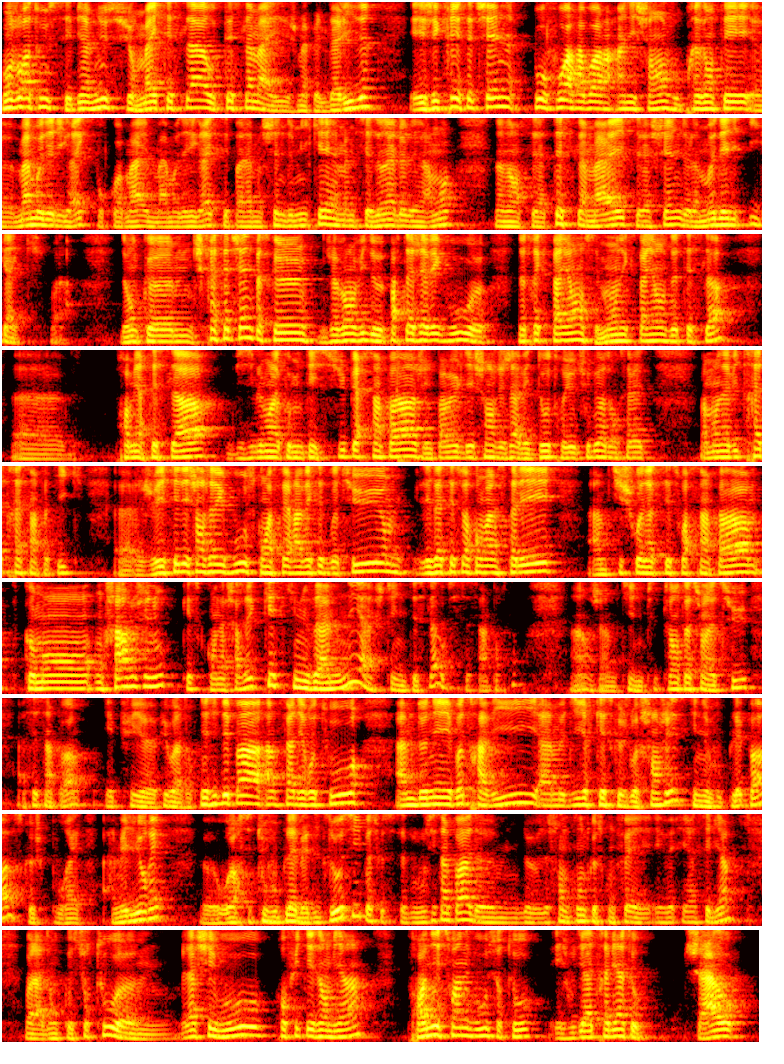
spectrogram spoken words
à tous et bienvenue sur My Tesla ou Tesla My. Je m'appelle David et j'ai créé cette chaîne pour pouvoir avoir un échange, vous présenter euh, ma modèle Y. Pourquoi My? Ma modèle Y, c'est pas la chaîne de Mickey, hein, même s'il y a Donald derrière moi. Non, non, c'est la Tesla My, c'est la chaîne de la modèle Y. Voilà. Donc euh, je crée cette chaîne parce que j'avais envie de partager avec vous euh, notre expérience et mon expérience de Tesla. Première Tesla, visiblement la communauté est super sympa. J'ai pas mal d'échanges déjà avec d'autres youtubeurs, donc ça va être à mon avis très très sympathique. Euh, je vais essayer d'échanger avec vous ce qu'on va faire avec cette voiture, les accessoires qu'on va installer, un petit choix d'accessoires sympas, comment on charge chez nous, qu'est-ce qu'on a chargé, qu'est-ce qui nous a amené à acheter une Tesla? Aussi, ça c'est important. Hein, J'ai une petite présentation là-dessus, assez sympa. Et euh, puis voilà, donc n'hésitez pas à me faire des retours, à me donner votre avis, à me dire qu'est-ce que je dois changer, ce qui ne vous plaît pas, ce que je pourrais améliorer. Euh, ou alors si tout vous plaît, bah, dites-le aussi, parce que c'est aussi sympa de, de, se rendre compte que ce qu'on fait est, est, assez bien. Voilà, donc surtout, lâchez-vous, profitez-en bien. Prenez soin de vous surtout et je vous dis à très bientôt. Ciao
